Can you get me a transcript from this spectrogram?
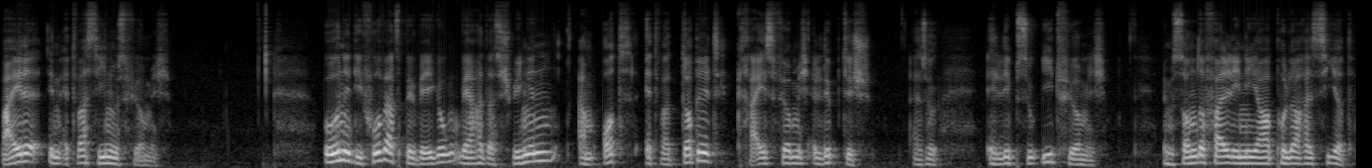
beide in etwa sinusförmig. Ohne die Vorwärtsbewegung wäre das Schwingen am Ort etwa doppelt kreisförmig elliptisch, also ellipsoidförmig, im Sonderfall linear polarisiert.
